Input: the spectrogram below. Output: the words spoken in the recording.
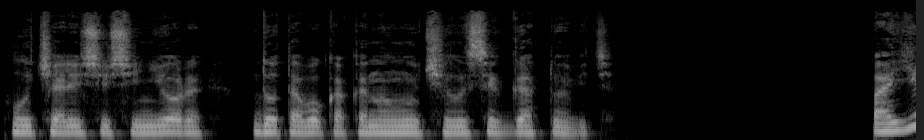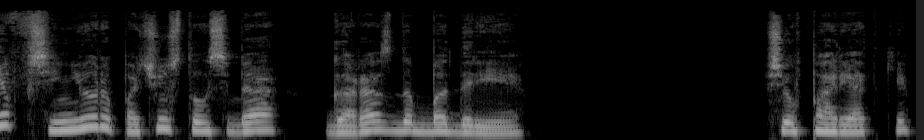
получались у сеньоры до того, как она научилась их готовить. Поев, сеньора почувствовал себя гораздо бодрее. «Все в порядке.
